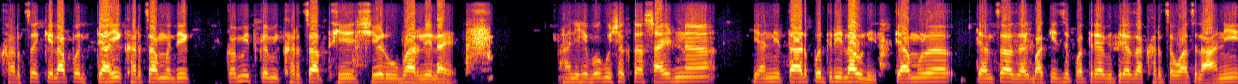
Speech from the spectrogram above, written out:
खर्च केला पण त्याही खर्चामध्ये कमीत कमी खर्चात हे शेड उभारलेलं आहे. आणि हे बघू शकता साईडनं यांनी ताडपत्री लावली. त्यामुळं त्यांचा बाकीचे पत्र्या बित्र्याचा खर्च वाचला. आणि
